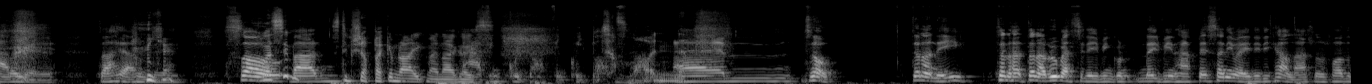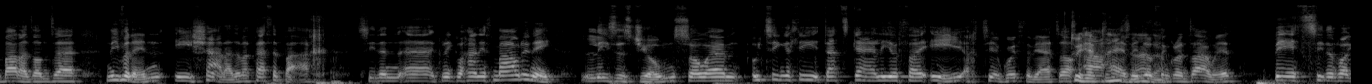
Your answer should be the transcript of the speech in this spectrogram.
ar y we. Da iawn. yeah. So, well, sim, man... Dim siopa Gymraeg mae'n agos. Na, fi'n gwybod, fi'n gwybod. Come on. Um, so, dyna ni. Dyna, dyna rhywbeth sy'n neud fi'n fi, fi hapus. Anyway, ni wedi cael na allan o'r ffordd y barod, ond uh, ni fan hyn i siarad am y pethau bach sydd yn uh, gwneud gwahaniaeth mawr i ni, Lisa's Jones. So, um, wyt ti'n gallu datgelu wrtho i, ach ti heb gweithio fi eto, a hefyd wrth yn gwrandawyr, beth sydd yn rhoi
